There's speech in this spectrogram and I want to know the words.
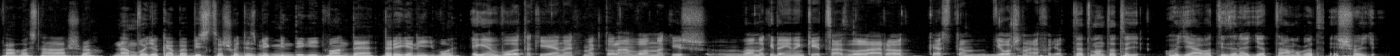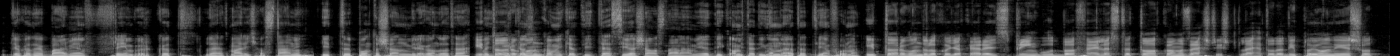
felhasználásra. Nem vagyok ebben biztos, hogy ez még mindig így van, de, de régen így volt. Igen, voltak ilyenek, meg talán vannak is. Vannak idején én 200 dollárral kezdtem, gyorsan elfogyott. Tehát mondtad, hogy, hogy Java 11-et támogat, és hogy gyakorlatilag bármilyen framework lehet már így használni. Itt pontosan mire gondoltál? Itt Vagy arra azok, gond... amiket így te szívesen használnál, ami eddig, amit eddig nem lehetett ilyen formán? Itt arra gondolok, hogy akár egy Spring Boot-ba fejlesztett alkalmazást is lehet oda deployolni, és ott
